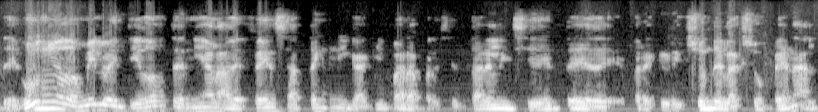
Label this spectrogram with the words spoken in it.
De junio de 2022 tenía la defensa técnica aquí para presentar el incidente de prescripción de la acción penal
